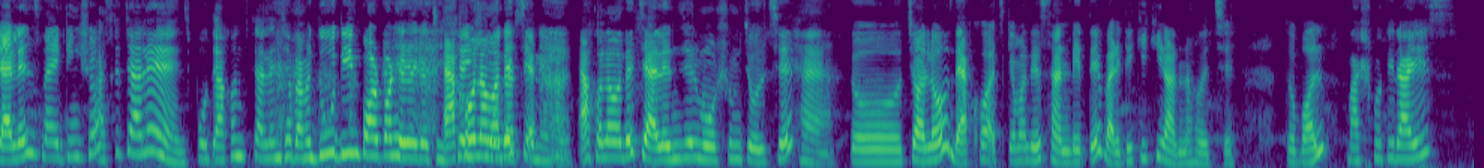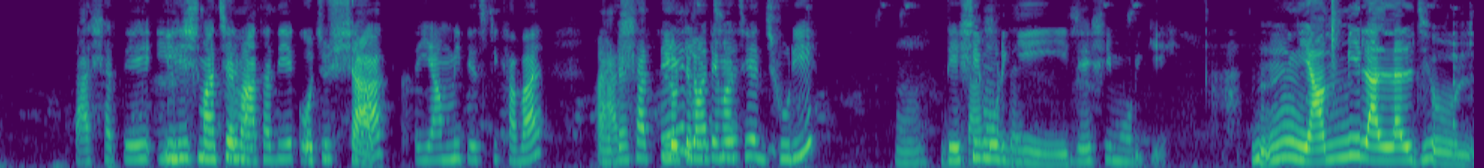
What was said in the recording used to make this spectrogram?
চ্যালেঞ্জ নাইটিং শো আজকে চ্যালেঞ্জ এখন চ্যালেঞ্জ হবে। আমি দুদিন পর পর হেরে গেছি এখন আমাদের। এখন আমাদের চ্যালেঞ্জের মরশুম চলছে। হ্যাঁ। তো চলো দেখো আজকে আমাদের সানডেতে বাড়িতে কি কি রান্না হয়েছে। তো বল। বাসমতি রাইস তার সাথে ইলিশ মাছের মাথা দিয়ে কচুর শাক। ইয়াম্মি টেস্টি খাবার। আর তার সাথে লোটে মাছের- ঝুড়ি। দেশি মুরগি। দেশি মুরগি। হুম ইয়াম্মি লাল লাল ঝোল।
